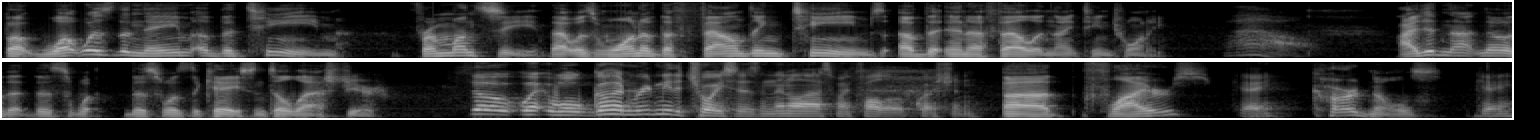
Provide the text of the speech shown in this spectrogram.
But what was the name of the team from Muncie that was one of the founding teams of the NFL in 1920? Wow. I did not know that this this was the case until last year. So, w- well, go ahead and read me the choices, and then I'll ask my follow up question. Uh, Flyers, Okay. Cardinals, Okay.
